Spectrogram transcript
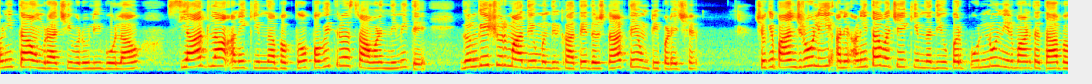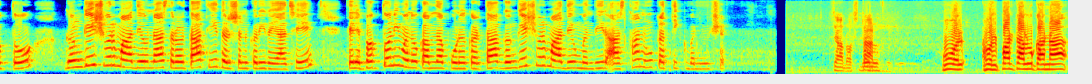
અણીતા, ઉમરાજી, વડોલી, બોલાવ, સિયાદલા અને કીમના ભક્તો પવિત્ર શ્રાવણ નિમિત્તે ગંગેશ્વર મહાદેવ મંદિર ખાતે દર્શનાર્થે ઉમટી પડે છે. જોકે પાંજરોલી અને અણીતા વચ્ચે કીમ નદી ઉપર પુલનું નિર્માણ થતાં ભક્તો ગંગેશ્વર મહાદેવના સરળતાથી દર્શન કરી રહ્યા છે. ત્યારે ભક્તોની મનોકામના પૂર્ણ કરતા ગંગેશ્વર મહાદેવ મંદિર આસ્થાનું પ્રતીક બન્યું છે. ચાલો સ્ટાર્ટ હું ઓલ- ઓલપાડ તાલુકાના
